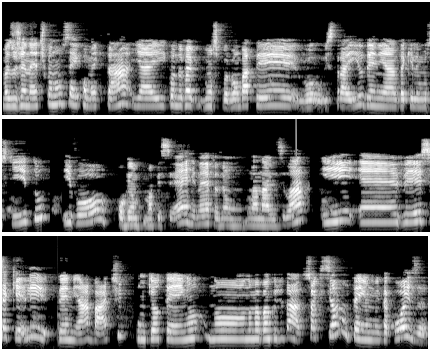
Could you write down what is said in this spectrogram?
Mas o genético eu não sei como é que tá. E aí, quando vai, vamos supor, vão bater, vou extrair o DNA daquele mosquito e vou correr uma PCR, né? Fazer um, uma análise lá e é, ver se aquele DNA bate com o que eu tenho no, no meu banco de dados. Só que se eu não tenho muita coisa,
